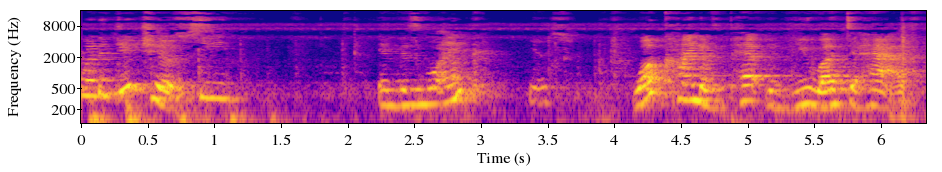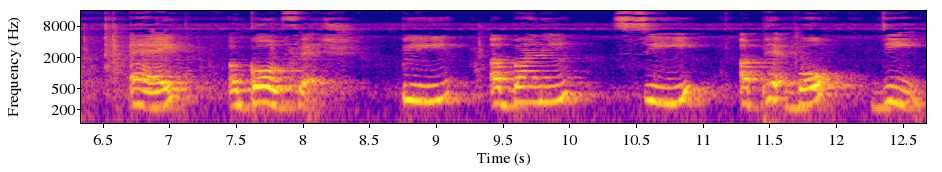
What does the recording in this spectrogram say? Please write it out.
what did you choose? C. Invisible ink? Yes. What kind of pet would you like to have? A. A goldfish. B. A bunny. C. A pit bull. D.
